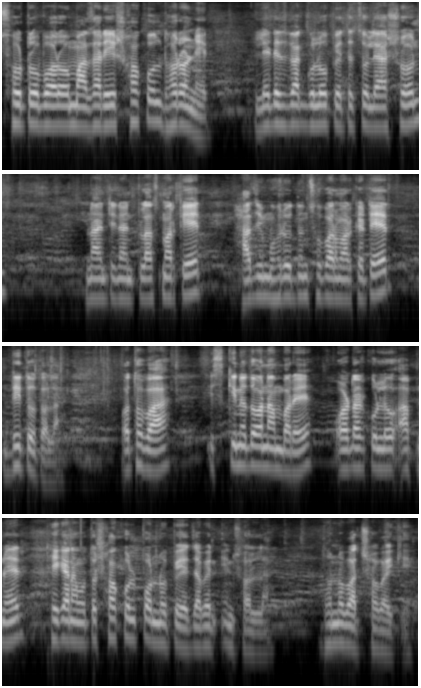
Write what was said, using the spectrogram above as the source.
ছোট, বড়, মাঝারি, সকল ধরনের লেডিস ব্যাগগুলো পেতে চলে আসুন ninety nine plus market, Haji Mohiruddin super মার্কেটের দ্বিতীয়তলা অথবা স্ক্রিনে দেওয়া নাম্বারে অর্ডার করলেও আপনার ঠিকানা মতো সকল পণ্য পেয়ে যাবেন ইনশাল্লাহ। ধন্যবাদ সবাইকে।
